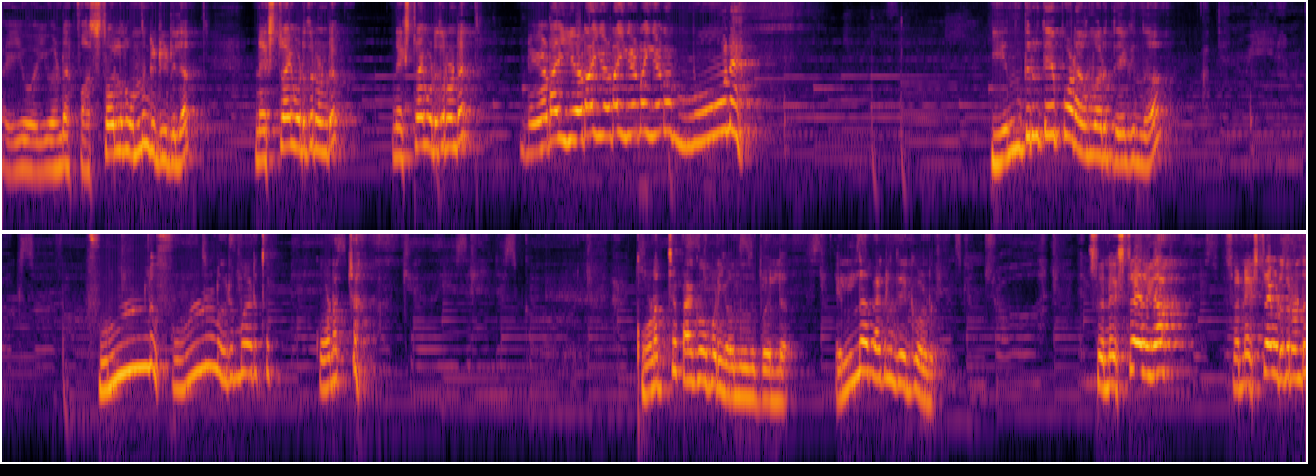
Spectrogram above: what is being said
അയ്യോ അയ്യോ എന്റെ ഫസ്റ്റ് ഓവറിൽ ഒന്നും കിട്ടിയിട്ടില്ല. നെക്സ്റ്റ് ട്രൈ കൊടുത്തിട്ടുണ്ട്. നെക്സ്റ്റ് ട്രൈ കൊടുത്തിട്ടുണ്ട്. എടാ അവന്മാർ തേക്കുന്നത് ഫുള്ള് ഫുള്ള് ഒരുമാരത്തെ കുണച്ച കുണച്ച പാക്ക് ഓപ്പണിക്ക് വന്നത് ഇപ്പോൾ എല്ലാം. എല്ലാ പാക്കിലും തേക്കുവാണ്. സോ നെക്സ്റ്റ് എടുക്കാം സോ നെക്സ്റ്റ് ആയി കൊടുത്തിട്ടുണ്ട്.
